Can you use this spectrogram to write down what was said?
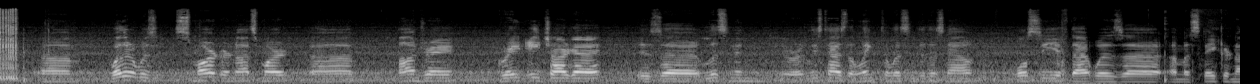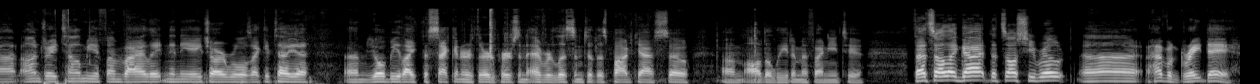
um, whether it was smart or not smart, um, Andre, great HR guy, is uh, listening, or at least has the link to listen to this now. We'll see if that was uh, a mistake or not. Andre, tell me if I'm violating any HR rules. I could tell you, um, you'll be like the second or third person to ever listen to this podcast, so um, I'll delete them if I need to. That's all I got. That's all she wrote. Uh, have a great day.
